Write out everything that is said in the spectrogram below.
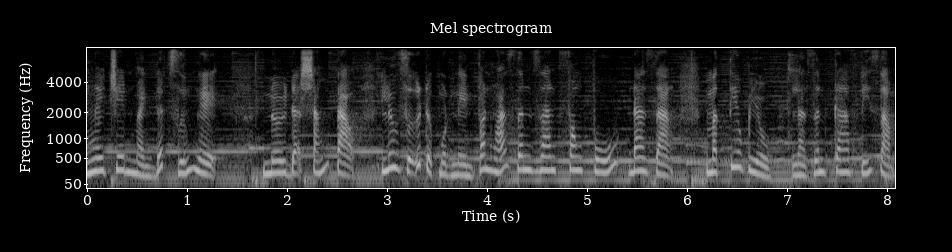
ngay trên mảnh đất xứ nghệ, nơi đã sáng tạo, lưu giữ được một nền văn hóa dân gian phong phú, đa dạng mà tiêu biểu là dân ca ví dặm.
